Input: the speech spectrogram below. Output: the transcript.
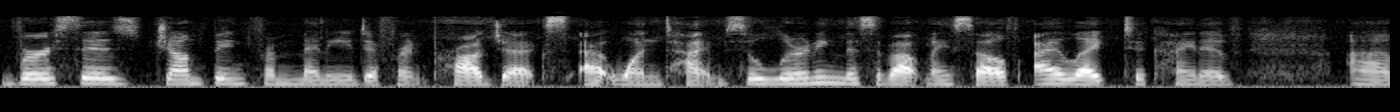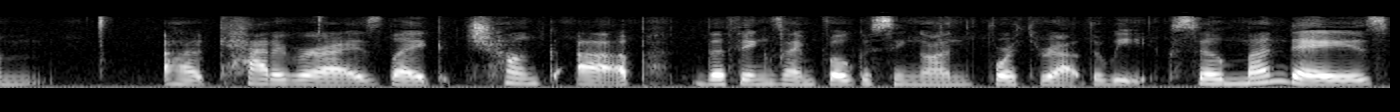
versus jumping from many different projects at one time. So, learning this about myself, I like to kind of um, uh, categorize, like chunk up the things I'm focusing on for throughout the week. So, Mondays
